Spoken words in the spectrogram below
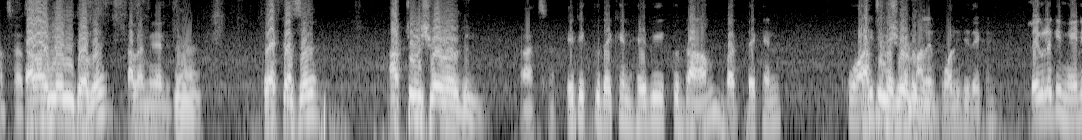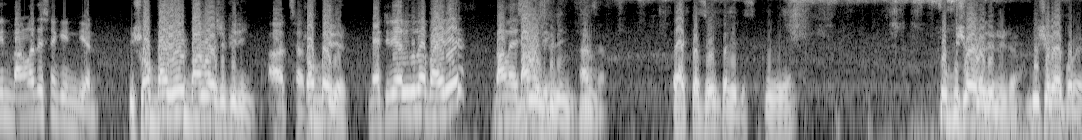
আচ্ছা কালার মিলে নিতে হবে। কালার নিতে হবে। হ্যাঁ একটা আছে আটচল্লিশ টাকা দিন। আচ্ছা এটা একটু দেখেন হেভি একটু দাম বাট দেখেন কোয়ালিটি মালের কোয়ালিটি দেখেন। এগুলো কি মেড ইন বাংলাদেশ নাকি ইন্ডিয়ান সব বাইরের বাংলাদেশে ফিটিং আচ্ছা সব বাইরের। ম্যাটেরিয়ালগুলো বাইরে বাংলাদেশ হ্যাঁ। আচ্ছা। একটা আছে দেখে দিচ্ছি চব্বিশশো টাকা দিন এটা দুশো টাকা পরে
